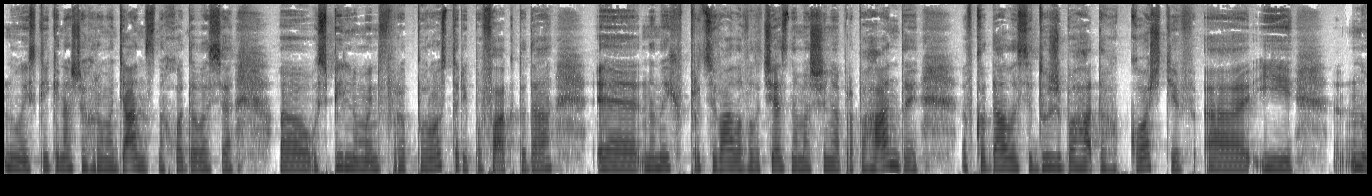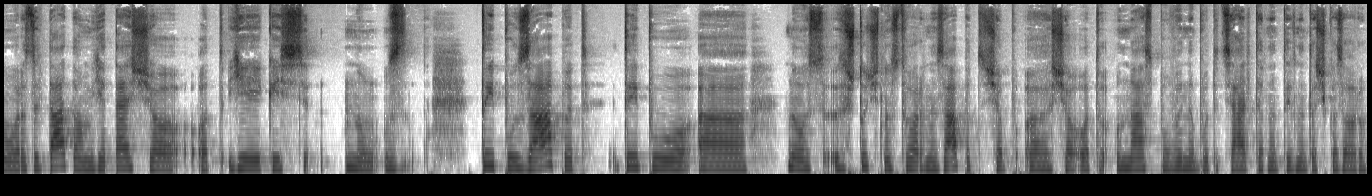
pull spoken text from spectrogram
ну і скільки наших громадян знаходилося е, у спільному інфопросторі, по факту, да? Е, на них працювала величезна машина пропаганди, вкладалося дуже багато коштів, е, і ну, результатом є те, що от є якийсь ну, типу запит, типу. Е, ну, штучно створений запит, щоб е, що от у нас повинна бути ця альтернативна точка зору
